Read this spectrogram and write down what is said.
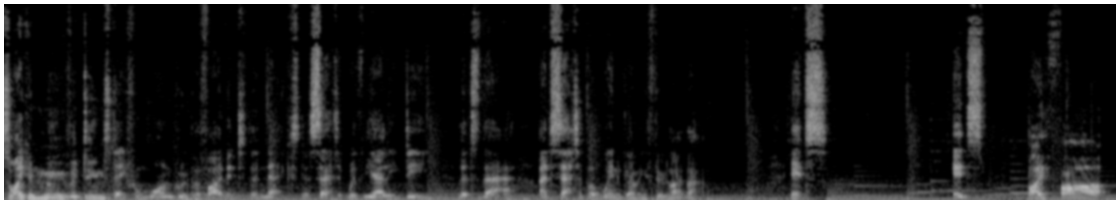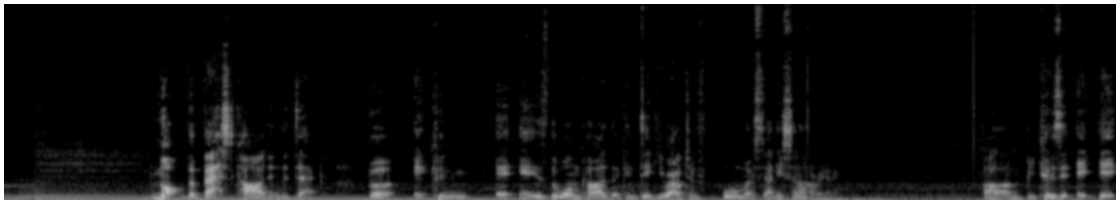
So I can move a Doomsday from one group of five into the next and set it with the LED that's there and set up a win going through like that. It's it's by far not the best card in the deck, but it can it, it is the one card that can dig you out of almost any scenario. Um, because it, it, it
